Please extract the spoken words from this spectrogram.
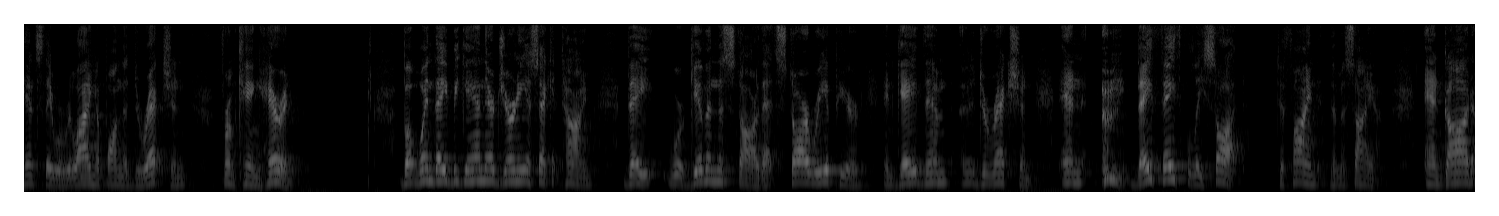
Hence, they were relying upon the direction from King Herod. But when they began their journey a second time, they were given the star. That star reappeared and gave them uh, direction. And they faithfully sought to find the Messiah. And God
